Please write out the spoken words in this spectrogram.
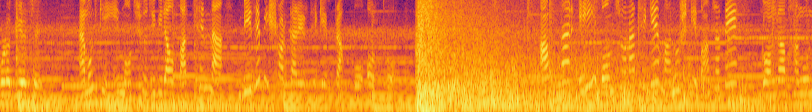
করে দিয়েছে। এমনকি মৎস্যজীবীরাও পাচ্ছেন না বিজেপি সরকারের থেকে প্রাপ্য অর্থ। আপনার এই বঞ্চনা থেকে মানুষকে বাঁচাতে গঙ্গা ভাঙন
